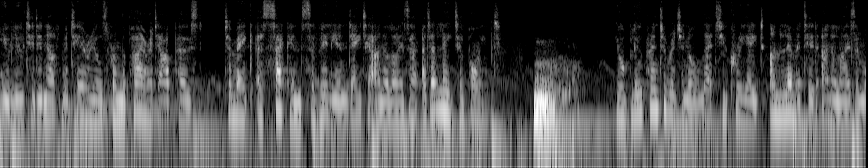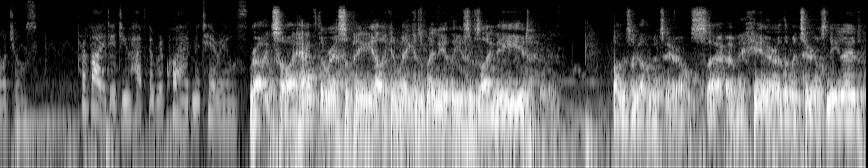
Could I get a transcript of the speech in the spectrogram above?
You looted enough materials from the pirate outpost to make a second civilian data analyzer at a later point. Hmm. Your Blueprint Original lets you create unlimited analyzer modules, provided you have the required materials. Right, so I have the recipe. I can make as many of these as I need, as long as I got the materials. So over here are the materials needed.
